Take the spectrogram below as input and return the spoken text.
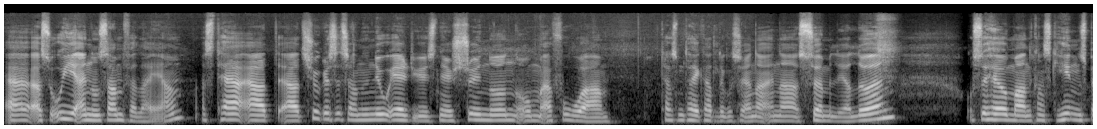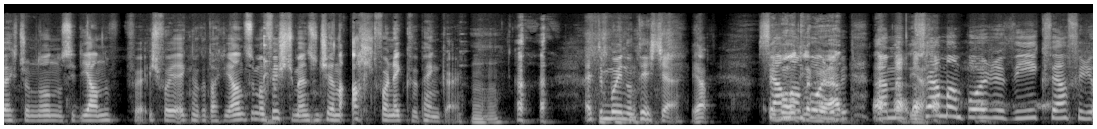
Uh, altså i en samfella, ja. Altså det er at, at sjukrasistrene nå er jo snir synen om å få det som de kaller det en, en sømmelige løn. Og så har man kanskje hinn spektrum noen og sitter igjen, for ikke får jeg ikke noe kontakt igjen, så man fyrst menn som tjener alt for nekk for penger. Mm -hmm. Etter må innom tidsje. Ja. Samanborre vi, Nei, men samanborre vi hva for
